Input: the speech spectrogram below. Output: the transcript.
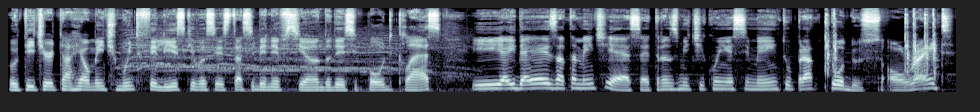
O teacher tá realmente muito feliz que você está se beneficiando desse podcast e a ideia é exatamente essa, é transmitir conhecimento para todos, alright?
